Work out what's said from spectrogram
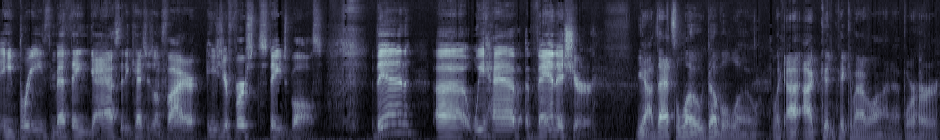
He breathes methane gas that he catches on fire. He's your first stage boss. Then uh, we have Vanisher. Yeah, that's low, double low. Like I, I couldn't pick him out of the lineup or her.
